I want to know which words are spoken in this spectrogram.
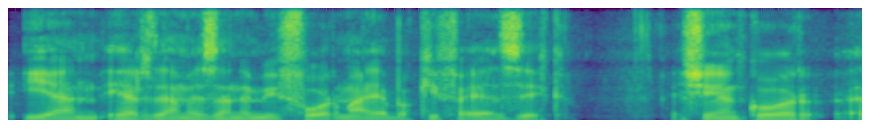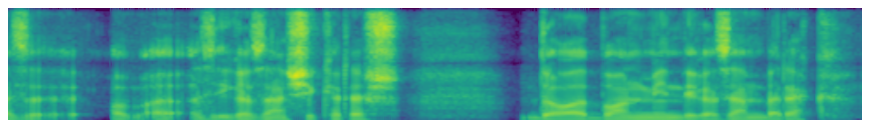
ilyen érzelme zenemű formájába kifejezzék. És ilyenkor ez az igazán sikeres dalban mindig az emberek,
